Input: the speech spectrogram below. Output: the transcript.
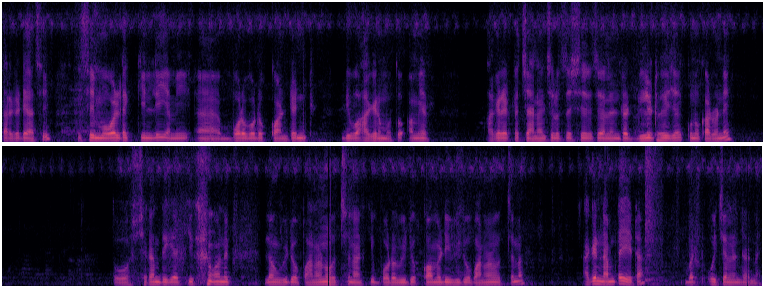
টার্গেটে আছি। সেই মোবাইলটা কিনলেই আমি বড় বড় কন্টেন্ট দিব আগের মতো। আমি আর আগের একটা চ্যানেল ছিল সেই চ্যানেলটা ডিলিট হয়ে যায় কোনো কারণে। তো সেখান থেকে আর কি অনেক লং ভিডিও বানানো হচ্ছে না, আর কি বড় ভিডিও কমেডি ভিডিও বানানো হচ্ছে না। আগের নামটাই এটা বাট ওই চ্যানেলটা নাই।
